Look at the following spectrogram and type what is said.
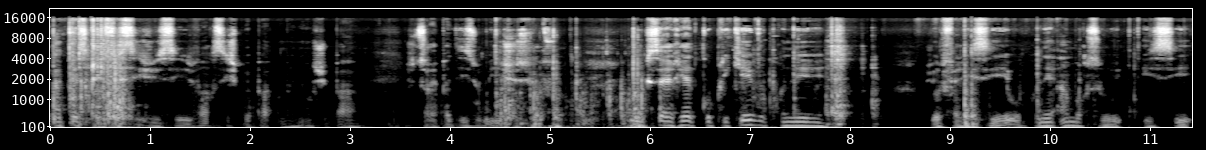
la comme ceci. Je vais voir si je peux pas. non, je suis pas. Je ne saurais pas dézoomer, je suis à fond. Donc c'est rien de compliqué. Vous prenez, je vais le faire ici. Vous prenez un morceau ici.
